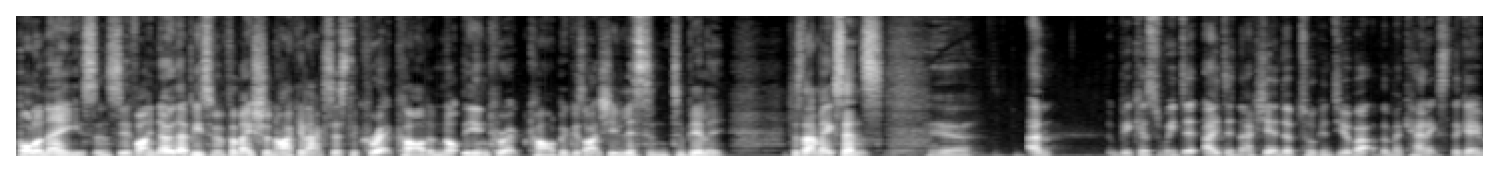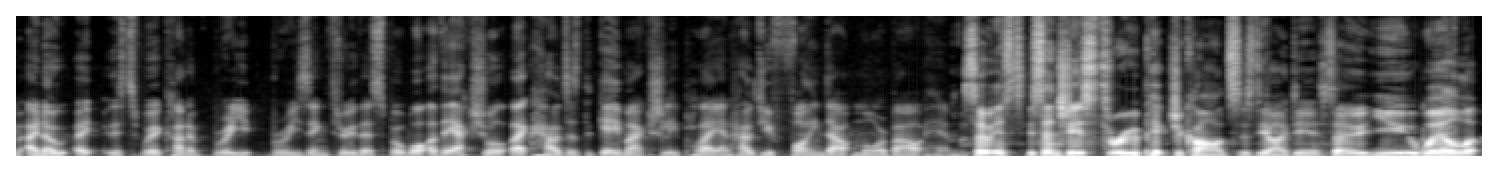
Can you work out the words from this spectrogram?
bolognese. And so if I know that piece of information, I can access the correct card and not the incorrect card because I actually listened to Billy. Does that make sense? Yeah. Um, because we did, I didn't actually end up talking to you about the mechanics of the game. I know uh, it's, we're kind of bree- breezing through this, but what are the actual like? How does the game actually play, and how do you find out more about him? So it's essentially it's through picture cards is the idea. So you will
